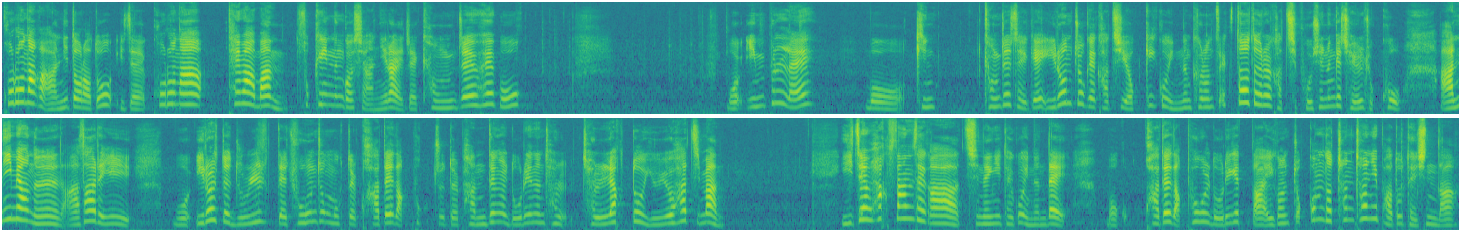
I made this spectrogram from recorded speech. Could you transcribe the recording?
코로나가 아니더라도 이제 코로나 테마만 속해 있는 것이 아니라 이제 경제 회복 뭐 인플레, 뭐 긴, 경제 재개 이런 쪽에 같이 엮이고 있는 그런 섹터들을 같이 보시는 게 제일 좋고 아니면은 아사리 뭐 이럴 때 눌릴 때 좋은 종목들 과대 낙폭주들 반등을 노리는 절, 전략도 유효하지만 이제 확산세가 진행이 되고 있는데 뭐 과대 낙폭을 노리겠다 이건 조금 더 천천히 봐도 되신다.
